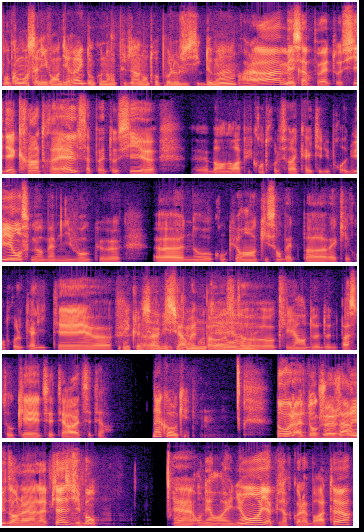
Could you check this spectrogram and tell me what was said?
on commence à livrer en direct, donc on aura plus besoin d'entrepôt logistique demain. Voilà, mais ça peut être aussi des craintes réelles, ça peut être aussi, euh, euh, bah, on n'aura plus de contrôle sur la qualité du produit, on se met au même niveau que nos concurrents qui s'embêtent pas avec les contrôles qualité, avec le service qui permettent pas aux, clients de, de, ne pas stocker, etc., etc. D'accord, ok. Donc voilà, donc j'arrive dans la, la, pièce, je dis bon, on est en réunion, il y a plusieurs collaborateurs.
